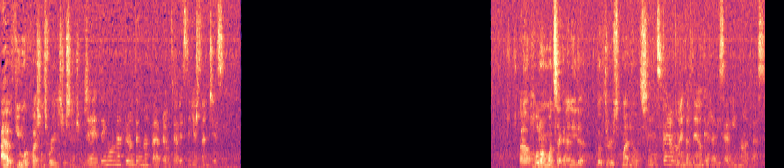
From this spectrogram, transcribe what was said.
I have a few more questions for you, Mr. Sanchez. Eh, tengo unas preguntas más para preguntarle, señor Sánchez. Uh, hold on one second. I need to look through my notes. Eh, espera un momento, tengo que revisar mis notas.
